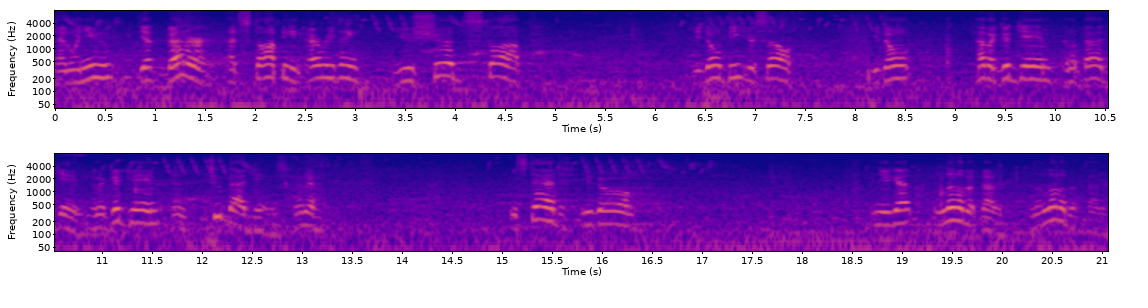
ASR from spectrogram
And when you get better at stopping everything, you should stop. You don't beat yourself. You don't have a good game and a bad game, and a good game and two bad games. And a, instead, you go and you get a little bit better and a little bit better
